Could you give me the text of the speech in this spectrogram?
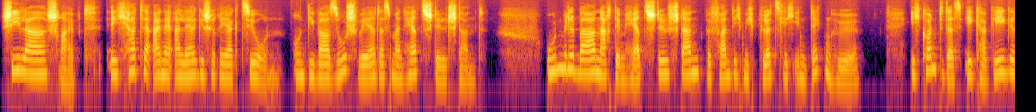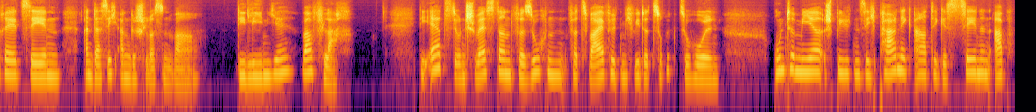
Sheila schreibt, ich hatte eine allergische Reaktion und die war so schwer, dass mein Herz stillstand. Unmittelbar nach dem Herzstillstand befand ich mich plötzlich in Deckenhöhe. Ich konnte das EKG-Gerät sehen, an das ich angeschlossen war. Die Linie war flach. Die Ärzte und Schwestern versuchen verzweifelt, mich wieder zurückzuholen. Unter mir spielten sich panikartige Szenen ab,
